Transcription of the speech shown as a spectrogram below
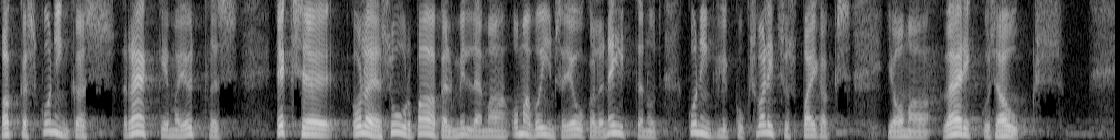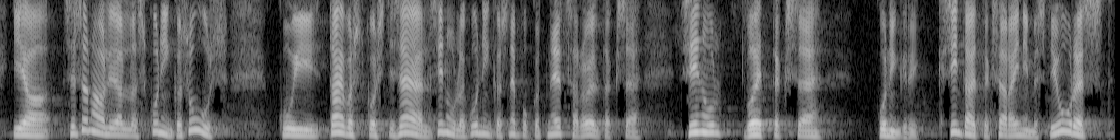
hakkas kuningas rääkima ja ütles, eks see ole suur Paabel, mille ma oma võimsa jõuga olen ehitanud kuninglikuks valitsuspaigaks ja oma väärikuse auks. ja see sõna oli alles kuninga suus, kui taevast kostis hääl, sinule, kuningas Nebukadnetsar, öeldakse, sinult võetakse kuningriik, sind aetakse ära inimeste juurest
